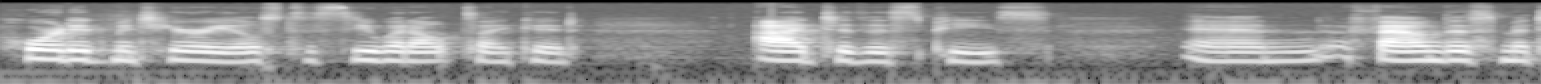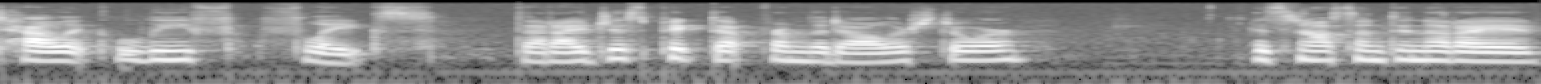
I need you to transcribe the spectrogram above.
hoarded materials to see what else I could add to this piece. and found this metallic leaf flakes that I just picked up from the dollar store. It's not something that I had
